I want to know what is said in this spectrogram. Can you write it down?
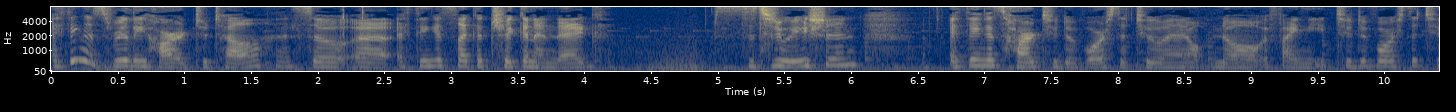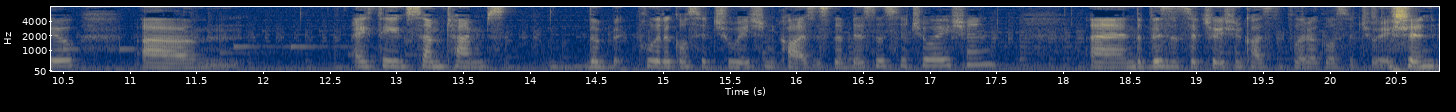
I think it's really hard to tell. So uh, I think it's like a chicken and egg situation. I think it's hard to divorce the two, and I don't know if I need to divorce the two. Um, I think sometimes the political situation causes the business situation, and the business situation causes the political situation.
